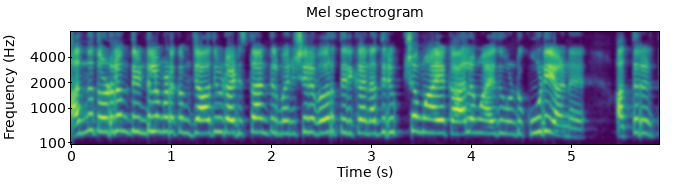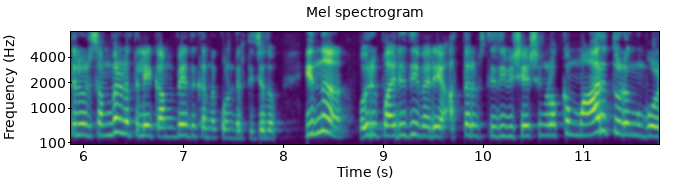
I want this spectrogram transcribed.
അന്ന് തൊടലും തിണ്ടലും അടക്കം ജാതിയുടെ അടിസ്ഥാനത്തിൽ മനുഷ്യരെ വേർതിരിക്കാൻ അതിരൂക്ഷമായ കാലമായതുകൊണ്ട് കൂടിയാണ് അത്തരത്തിലൊരു സംവരണത്തിലേക്ക് അംബേദ്കറിനെ കൊണ്ടെത്തിച്ചതും. ഇന്ന് ഒരു പരിധി വരെ അത്തരം സ്ഥിതിവിശേഷങ്ങളൊക്കെ മാറി തുടങ്ങുമ്പോൾ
